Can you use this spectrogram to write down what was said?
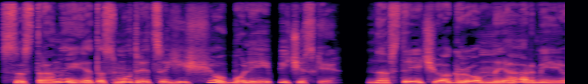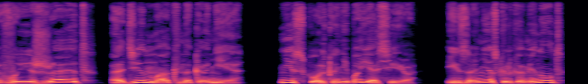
Со стороны это смотрится еще более эпически. Навстречу огромной армии выезжает один маг на коне, нисколько не боясь ее, и за несколько минут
